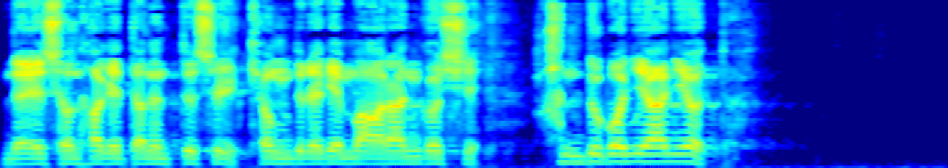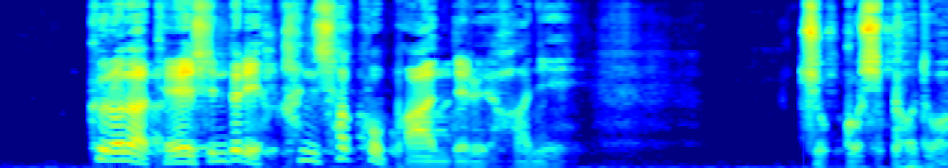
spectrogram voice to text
내선하겠다는 뜻을 경들에게 말한 것이 한두 번이 아니었다. 그러나 대신들이 한사코 반대를 하니 죽고 싶어도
